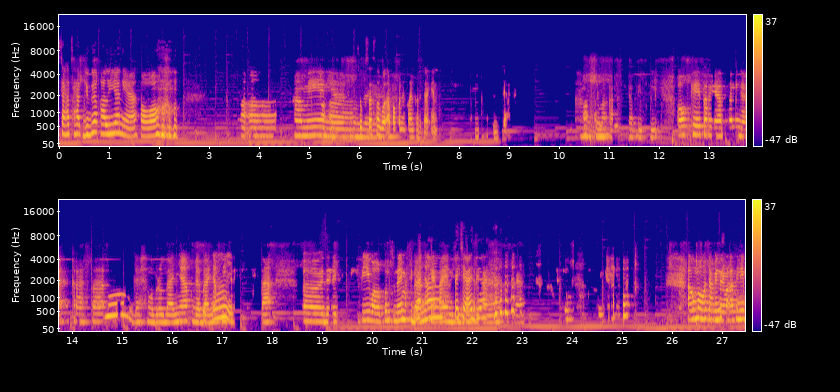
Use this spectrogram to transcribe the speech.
sehat-sehat juga kalian ya, tolong. Heeh. Amin ya Heeh. semoga Sukses ya. lah buat apa pun yang kalian kerjain. Udah. Amin, terima kasih Kak Vivi oke ternyata nggak kerasa udah ngobrol banyak udah banyak nih cerita eh, dari Vivi walaupun sebenarnya masih banyak ya Nah, kak yang disimpan ceritanya kan. Aku mau ngucapin terima kasih nih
